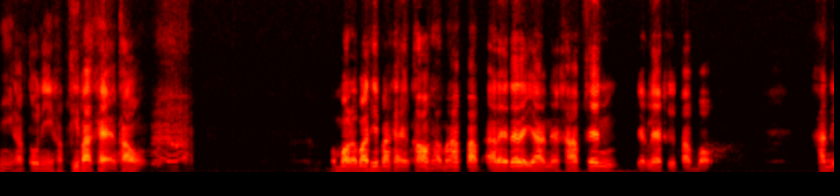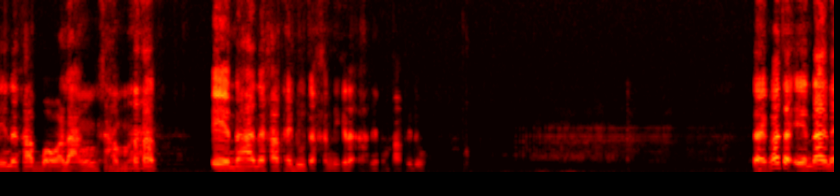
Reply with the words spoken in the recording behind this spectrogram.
นี่ครับตัวนี้ครับที่พักแขนเขา ผมบอกเลยว่าที่พักแขนเขาสามารถปรับอะไรได้หลายอย่างนะครับ เช่นอย่างแรกคือปรับเบาะคันนี้นะครับเบาะหลังสามารถเอนได้นะครับ ให้ดูจากคันนี้ก็ได้อะเดี๋ยวผมปรับให้ดู แต่ก็จะเอนได้ใน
